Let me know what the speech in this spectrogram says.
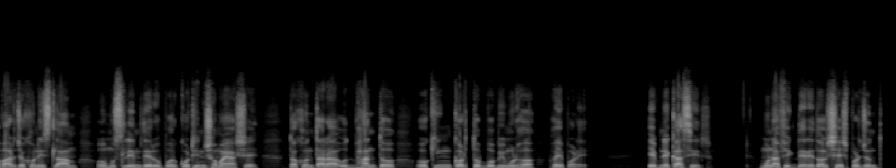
আবার যখন ইসলাম ও মুসলিমদের উপর কঠিন সময় আসে, তখন তারা উদ্ভ্রান্ত ও কিংকর্তব্য বিমূঢ় হয়ে পড়ে। ইবনে কাসির মুনাফিকদের এ দল শেষ পর্যন্ত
